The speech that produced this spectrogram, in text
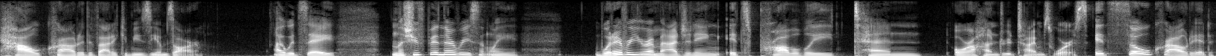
how crowded the Vatican museums are. I would say, unless you've been there recently, whatever you're imagining, it's probably 10 or 100 times worse. It's so crowded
